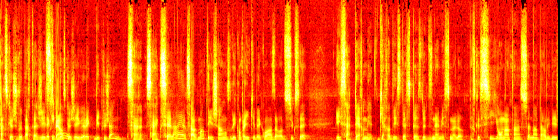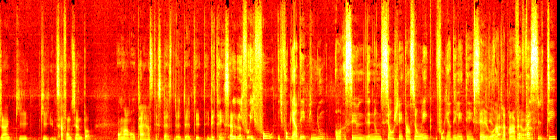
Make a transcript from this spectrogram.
parce que je veux partager l'expérience que j'ai eue avec des plus jeunes. Ça, ça accélère, ça augmente les chances des compagnies québécoises d'avoir du succès et ça permet de garder cette espèce de dynamisme-là. Parce que si on entend seulement parler des gens qui, qui ça fonctionne pas, on, perd cette espèce de, d'étincelle. Oui, oui, il faut, il, faut, il faut garder. Puis nous, c'est une de nos missions chez Intention Inc. Il faut garder l'étincelle Et des voilà. entrepreneurs. Il Et faut voilà. faciliter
